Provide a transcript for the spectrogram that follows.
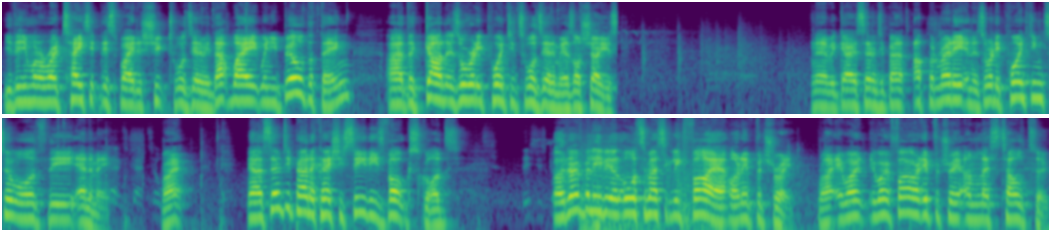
You then you want to rotate it this way to shoot towards the enemy. That way, when you build the thing, uh, the gun is already pointing towards the enemy, as I'll show you. There we go, 70 pound up and ready, and it's already pointing towards the enemy, right? Now, 70 pounder can actually see these Volk squads. I don't believe it will automatically fire on infantry. Right, it won't it won't fire on infantry unless told to.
